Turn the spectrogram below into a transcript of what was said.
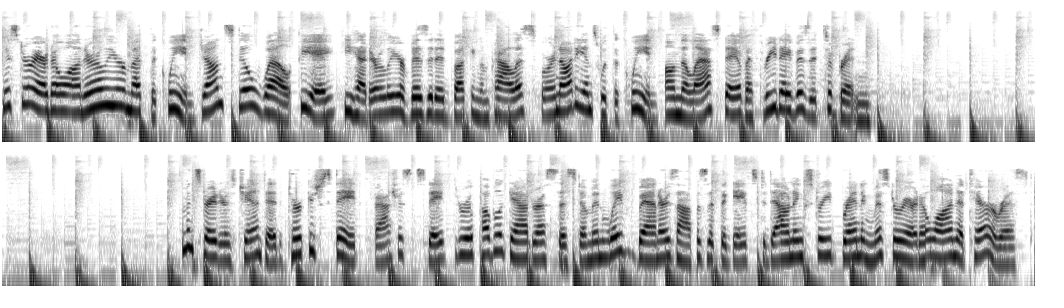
Mr. Erdogan earlier met the Queen, John Stillwell, PA. He had earlier visited Buckingham Palace for an audience with the Queen, on the last day of a three-day visit to Britain. Demonstrators chanted, Turkish state, fascist state through a public address system and waved banners opposite the gates to Downing Street branding Mr. Erdogan a terrorist.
